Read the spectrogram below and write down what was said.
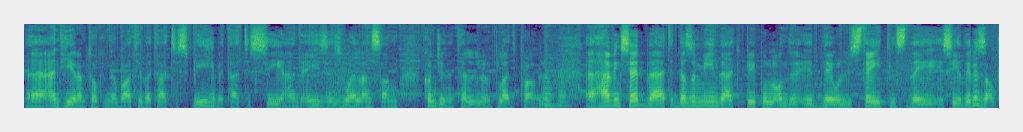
Uh, and here I'm talking about hepatitis B, hepatitis C, and AIDS as well, and some congenital blood problem. Uh, having said that, it doesn't mean that people on the they will stay till they see the result.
